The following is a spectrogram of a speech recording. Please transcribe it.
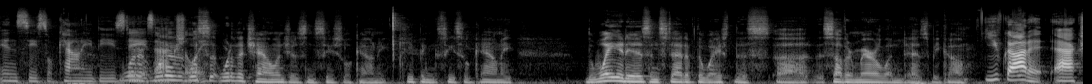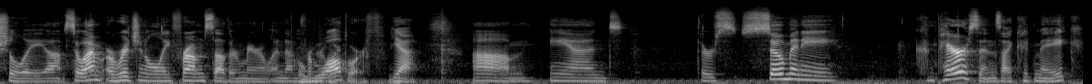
in Cecil County these What are, days, what, are actually. the, what's the, what are the challenges in Cecil County, keeping Cecil County the way it is instead of the way this, uh, the Southern Maryland has become? You've got it, actually. Uh, so I'm originally from Southern Maryland. I'm Oh, from really? Waldorf. Yeah. Um, and there's so many comparisons I could make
